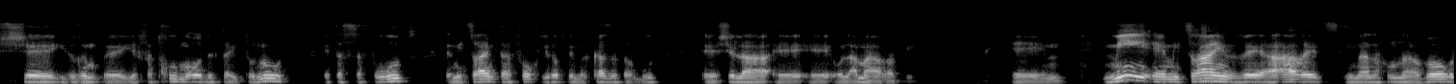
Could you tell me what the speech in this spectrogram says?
שיפתחו מאוד את העיתונות, את הספרות, ומצרים תהפוך להיות למרכז התרבות של העולם הערבי. ממצרים והארץ, אם אנחנו נעבור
